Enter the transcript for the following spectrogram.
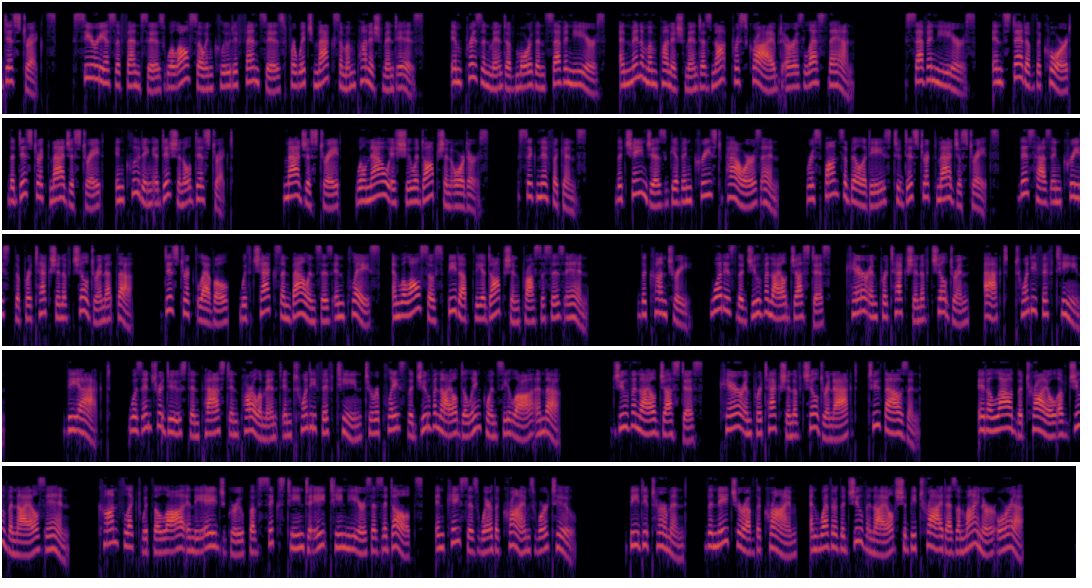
districts. Serious offenses will also include offenses for which maximum punishment is imprisonment of more than seven years, and minimum punishment is not prescribed or is less than seven years. Instead of the court, the district magistrate, including additional district magistrate, will now issue adoption orders. Significance. The changes give increased powers and responsibilities to district magistrates. This has increased the protection of children at the district level, with checks and balances in place, and will also speed up the adoption processes in the country. What is the Juvenile Justice, Care and Protection of Children Act, 2015? The Act was introduced and passed in Parliament in 2015 to replace the Juvenile Delinquency Law and the Juvenile Justice, Care and Protection of Children Act, 2000. It allowed the trial of juveniles in conflict with the law in the age group of 16 to 18 years as adults, in cases where the crimes were to be determined. The nature of the crime, and whether the juvenile should be tried as a minor or a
